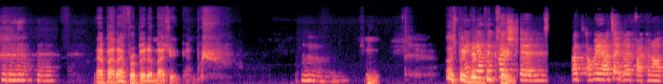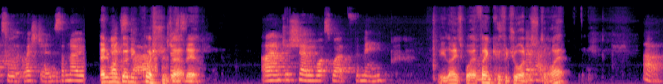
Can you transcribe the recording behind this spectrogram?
How about for a bit of magic? Hmm. Hmm. That's been Any really other good, questions? I, I mean, I don't know if I can answer all the questions. I'm no, Anyone got any questions just- out there? I am just showing what's worked for me. Elaine Spoyer, hmm. thank you for joining us tonight. Ah,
